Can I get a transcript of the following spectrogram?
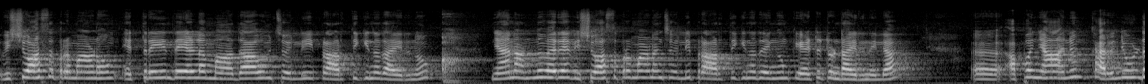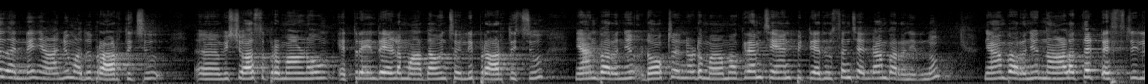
വിശ്വാസ പ്രമാണവും എത്രയും ദയുള്ള മാതാവും ചൊല്ലി പ്രാർത്ഥിക്കുന്നതായിരുന്നു. ഞാൻ അന്ന് വരെ വിശ്വാസ പ്രമാണം ചൊല്ലി പ്രാർത്ഥിക്കുന്നത് എങ്ങും കേട്ടിട്ടുണ്ടായിരുന്നില്ല. അപ്പോൾ ഞാനും കരഞ്ഞുകൊണ്ട് തന്നെ ഞാനും അത് പ്രാർത്ഥിച്ചു. വിശ്വാസ പ്രമാണവും എത്രയും തേള മാതാവും ചൊല്ലി പ്രാർത്ഥിച്ചു. ഞാൻ പറഞ്ഞു ഡോക്ടർ എന്നോട് മാമോഗ്രാം ചെയ്യാൻ പിറ്റേ ദിവസം ചെല്ലാൻ പറഞ്ഞിരുന്നു. ഞാൻ പറഞ്ഞു നാളത്തെ ടെസ്റ്റിൽ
